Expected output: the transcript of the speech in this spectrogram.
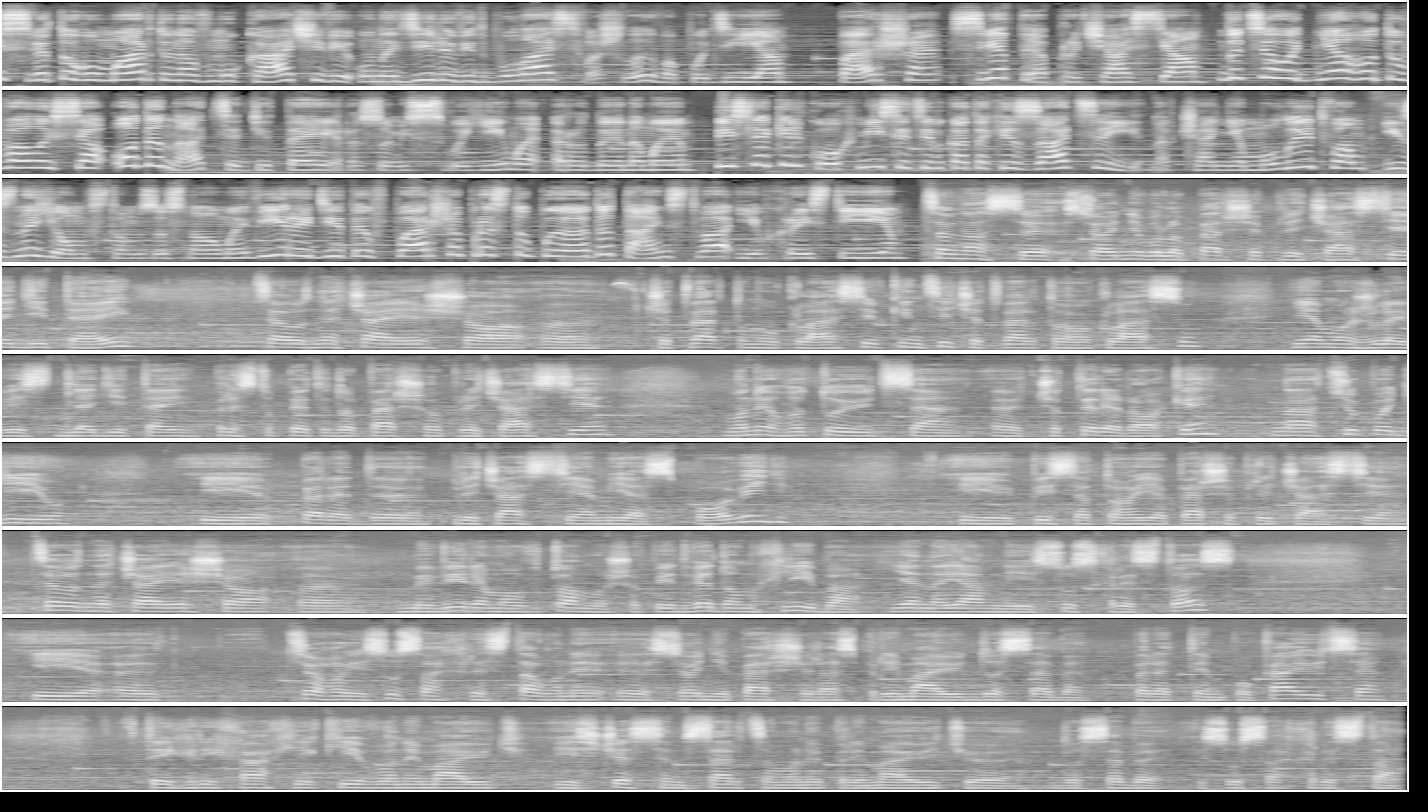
святого Мартина в Мукачеві у неділю відбулась важлива подія. Перше святе причастя. До цього дня готувалися 11 дітей разом із своїми родинами. Після кількох місяців катехізації, навчанням молитвам і знайомством з основами віри, діти вперше приступили до таїнства Євхристії. Це в нас е, сьогодні було перше причастя дітей. Це означає, що е, в четвертому класі, в кінці четвертого класу, є можливість для дітей приступити до першого причастя. Вони готуються 4 роки на цю подію, і перед е, причастям є сповідь, і після того є перше причастя. Це означає, що е, ми віримо в тому, що під видом хліба є наявний Ісус Христос, і е, цього Ісуса Христа вони е, сьогодні перший раз приймають до себе, перед тим покаються в тих гріхах, які вони мають, і з чистим серцем вони приймають е, до себе Ісуса Христа.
